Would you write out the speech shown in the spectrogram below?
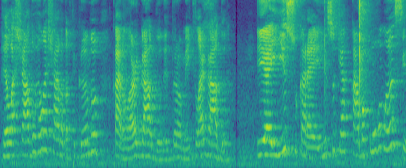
relaxado, relaxada, tá ficando, cara, largado, literalmente largado. E é isso, cara, é isso que acaba com o romance.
